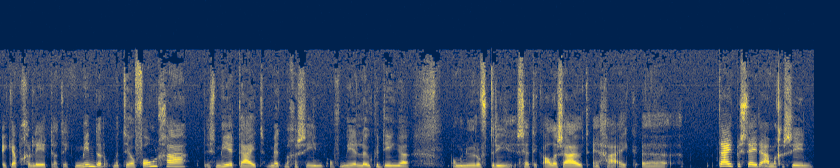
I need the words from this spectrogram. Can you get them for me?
Ik heb geleerd dat ik minder op mijn telefoon ga. Dus meer tijd met mijn gezin of meer leuke dingen. Om een uur of drie zet ik alles uit en ga ik uh, tijd besteden aan mijn gezin.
